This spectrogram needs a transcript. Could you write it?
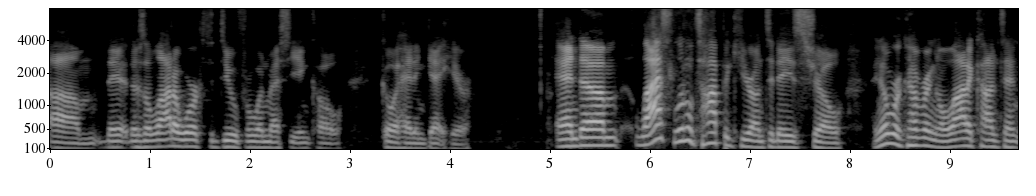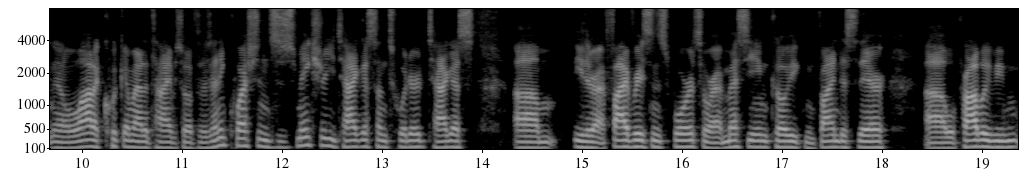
Um, there, there's a lot of work to do for when Messi and Co. go ahead and get here. And um, last little topic here on today's show. I know we're covering a lot of content in a lot of quick amount of time. So if there's any questions, just make sure you tag us on Twitter, tag us um, either at Five Racing Sports or at Messi and Co. You can find us there. Uh, we'll probably be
